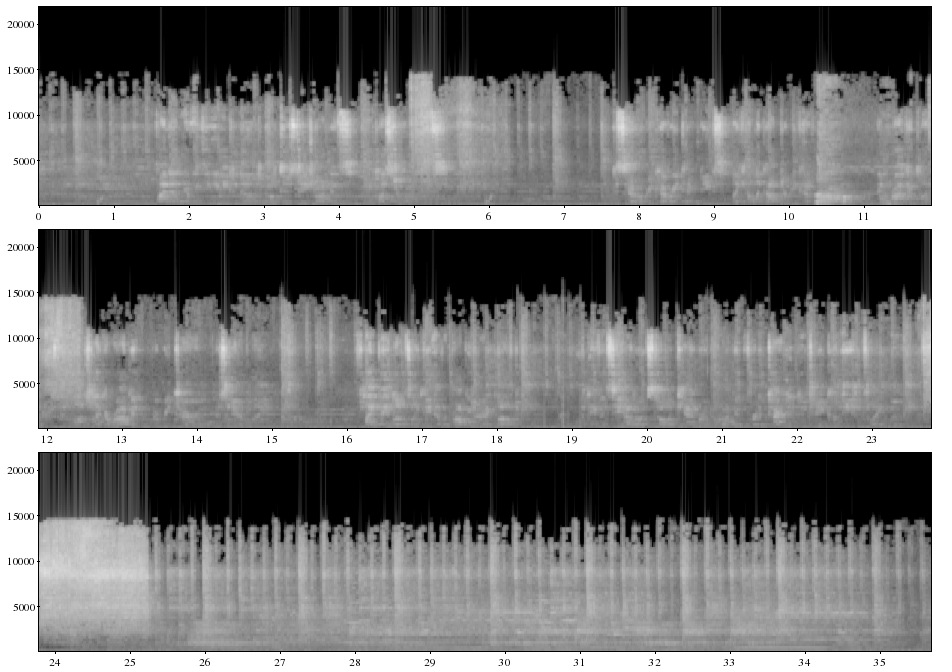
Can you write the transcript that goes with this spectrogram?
Find out everything you need to know to build two-stage rockets and cluster rockets. Discover recovery techniques like helicopter recovery and rocket gliders that launch like a rocket but return as an airplane. Fly payloads like the ever popular egg lofter. See how to install a camera on a rocket for an entirely new take on the in-flight movie.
